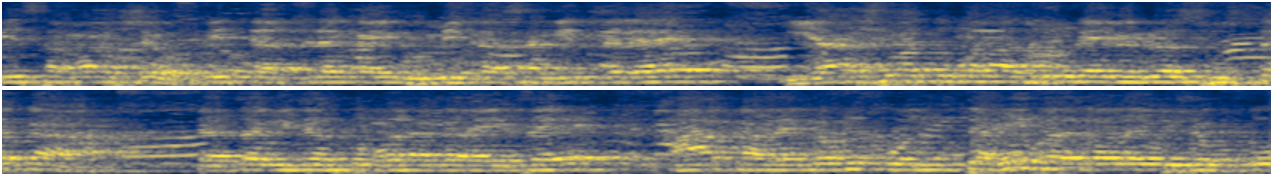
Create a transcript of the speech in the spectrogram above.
मी समाजसेवक मी त्यातल्या काही भूमिका सांगितलेल्या आहे याशिवाय तुम्हाला अजून काही वेगळं सुचतं का? त्याचा विचार तुम्हाला करायचा आहे. हा कार्यक्रम कोणत्याही वर्गाला येऊ शकतो.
